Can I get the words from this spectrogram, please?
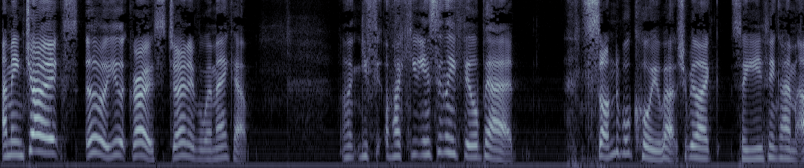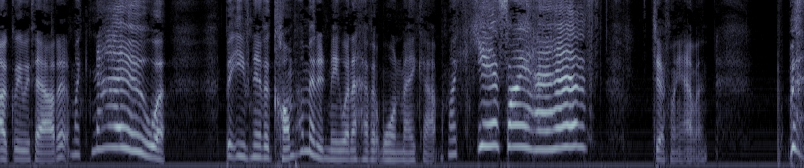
I mean jokes, oh, you look gross, don't ever wear makeup. Like you feel, like you instantly feel bad. Sonda will call you out. She'll be like, So you think I'm ugly without it? I'm like, No But you've never complimented me when I haven't worn makeup. I'm like, Yes I have Definitely haven't. but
